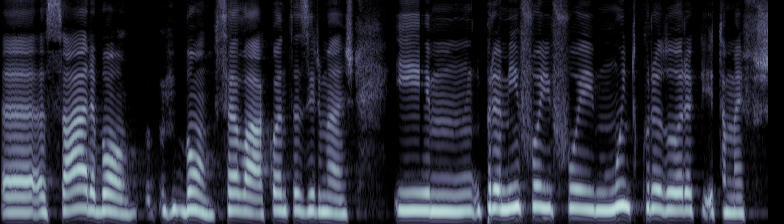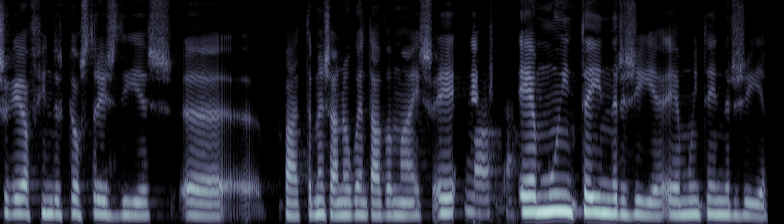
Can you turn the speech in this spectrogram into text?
uh, a Sara, bom, bom, sei lá, quantas irmãs. E hum, para mim foi, foi muito curadora. Eu também cheguei ao fim daqueles três dias, uh, pá, também já não aguentava mais. É, Morta. é muita energia, é muita energia.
